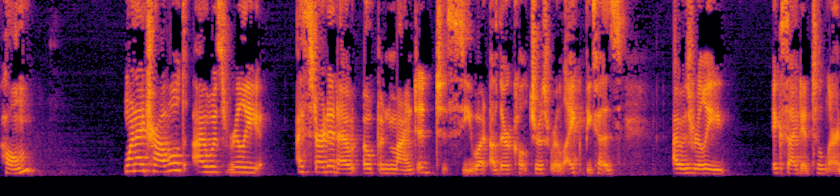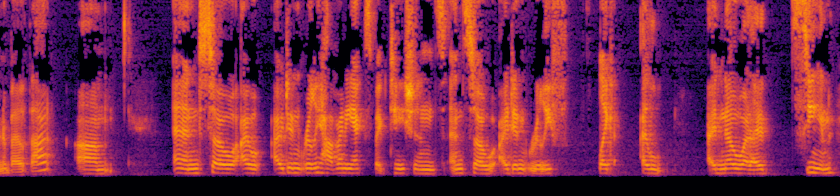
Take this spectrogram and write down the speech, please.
home. When I traveled, I was really I started out open minded to see what other cultures were like because I was really excited to learn about that. Um, and so I, I didn't really have any expectations. And so I didn't really, f- like, I, I know what I'd seen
